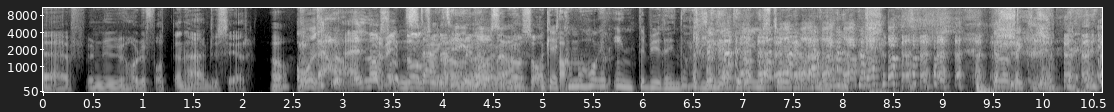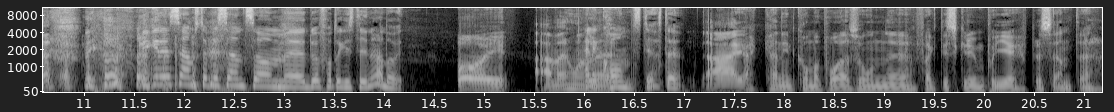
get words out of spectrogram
eh, för nu har du fått den här du ser. Ja. Oj, Ja, eller något sånt. Något sånt. starkt där. också. Men något sånt. Okej, kom ihåg att inte bjuda in David Lindgren till rimstugan. Det var viktigt. Vilken är den sämsta present som eh, du har fått av Kristina då, David? Oj. Ja, men hon, Eller eh, konstigaste? Nej, jag kan inte komma på. Alltså, hon är faktiskt grym på att ge presenter.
